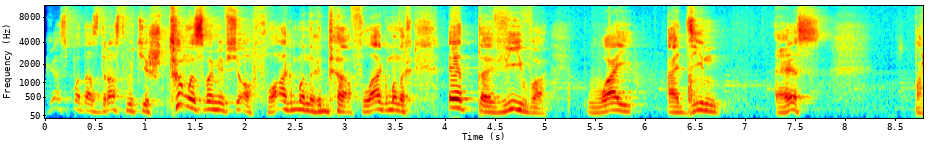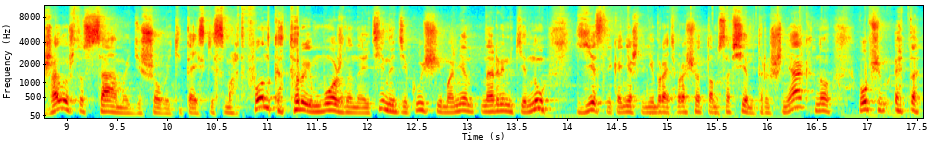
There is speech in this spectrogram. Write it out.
Господа, здравствуйте! Что мы с вами все о флагманах? Да, о флагманах. Это Vivo Y1S. Пожалуй, что самый дешевый китайский смартфон, который можно найти на текущий момент на рынке. Ну, если, конечно, не брать в расчет там совсем трешняк, но, в общем, это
